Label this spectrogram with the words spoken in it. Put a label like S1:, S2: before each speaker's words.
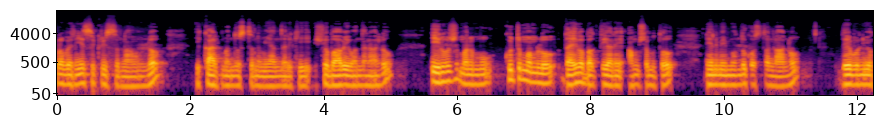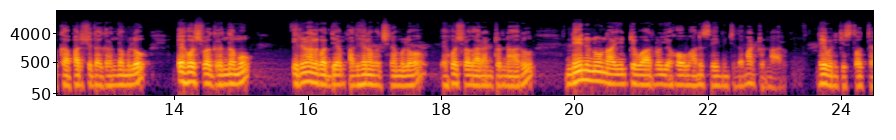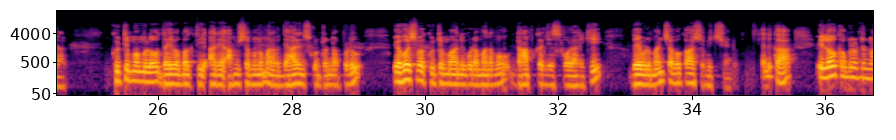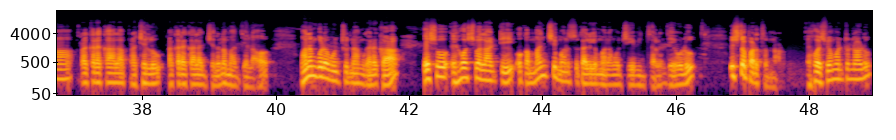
S1: ప్రభు యేసుక్రీస్తు నామంలో ఈ కార్యక్రమం చూస్తున్న మీ అందరికీ శుభాభివందనాలు. ఈరోజు మనము కుటుంబంలో దైవభక్తి అనే అంశంతో నేను మీ ముందుకు వస్తున్నాను దేవుని యొక్క పరిశుద్ధ గ్రంథములో యెహోషువ గ్రంథము ఇరవై నాలుగో అధ్యాయం పదిహేనవ వచనములో యెహోషువ గారు అంటున్నారు నేనును నా ఇంటి వారును యహోవాను సేవించుదాం అంటున్నారు దేవునికి స్తోత్రాలు. కుటుంబంలో దైవభక్తి అనే అంశమును మనం ధ్యానించుకుంటున్నప్పుడు యహోశివ కుటుంబాన్ని కూడా మనము జ్ఞాపకం చేసుకోవడానికి దేవుడు మంచి అవకాశం ఇచ్చిండు. కనుక ఈ లోకంలో ఉంటున్న రకరకాల ప్రజలు రకరకాల జనుల మధ్యలో మనం కూడా ఉంటున్నాం గనక యశో యహోశ్వ లాంటి ఒక మంచి మనసు కలిగి మనము జీవించాలని దేవుడు ఇష్టపడుతున్నాడు. యెహోషువ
